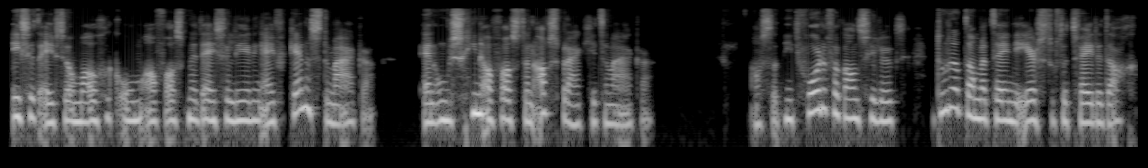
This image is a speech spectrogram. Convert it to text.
Is het eventueel mogelijk om alvast met deze leerling even kennis te maken? En om misschien alvast een afspraakje te maken? Als dat niet voor de vakantie lukt, doe dat dan meteen de eerste of de tweede dag.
